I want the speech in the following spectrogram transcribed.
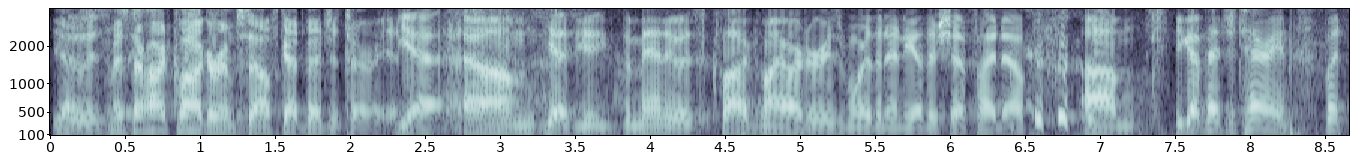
Yes, Mr. Hardclogger himself got vegetarian. Yeah, um, yes, you, the man who has clogged my arteries more than any other chef I know. Um, you got vegetarian, but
